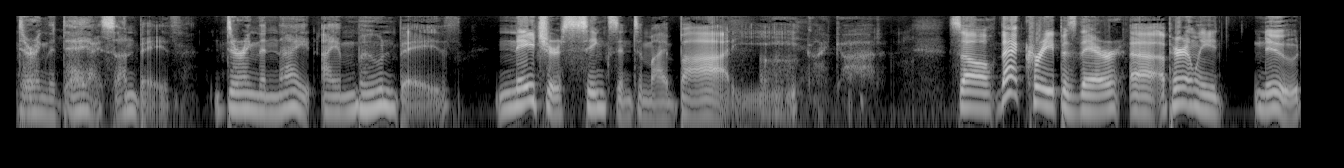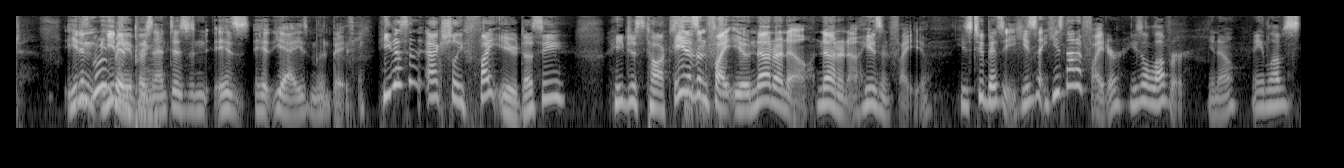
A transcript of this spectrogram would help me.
"During the day I sunbathe, during the night I moonbathe. Nature sinks into my body." Oh, My God. So that creep is there, uh, apparently nude. He didn't. He didn't present his, his his. Yeah, he's moonbathing. He doesn't actually fight you, does he? He just talks. He to you. doesn't fight you. No, no, no, no, no, no. He doesn't fight you. He's too busy. He's he's not a fighter. He's a lover. You know, and he loves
